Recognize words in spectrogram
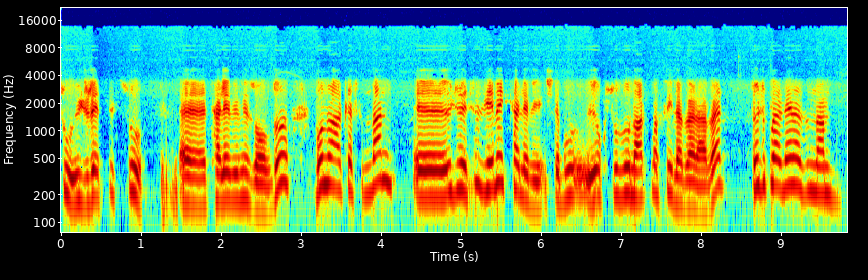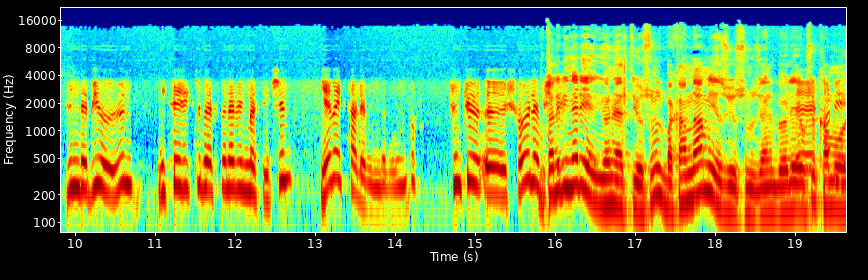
su, ücretsiz su e, talebimiz oldu. Bunun arkasından e, ücretsiz yemek talebi işte bu yoksulluğun artmasıyla beraber çocukların en azından günde bir öğün nitelikli beslenebilmesi için yemek talebinde bulunduk. Çünkü e, şöyle bu bir şey. talebi nereye yöneltiyorsunuz? Bakanlığa mı yazıyorsunuz? Yani böyle yoksa Ee, kamuoyunu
